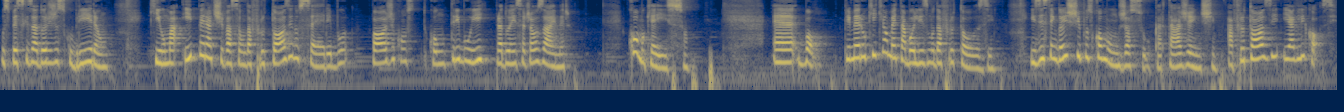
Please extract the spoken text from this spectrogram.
os pesquisadores descobriram que uma hiperativação da frutose no cérebro pode contribuir para a doença de Alzheimer. Como que é isso? É, bom, Primeiro, o que é o metabolismo da frutose? Existem dois tipos comuns de açúcar, tá, gente? A frutose e a glicose.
